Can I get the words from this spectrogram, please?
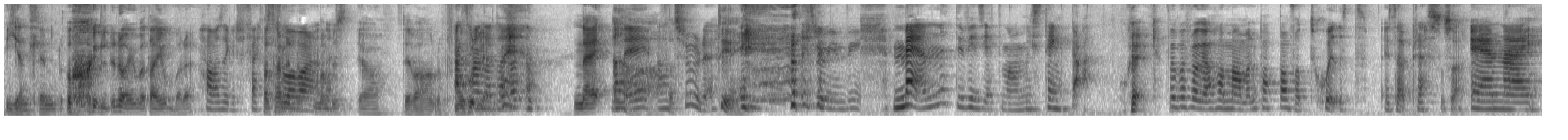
egentligen oskyldig då i och med att han jobbade. Han var säkert fett Fast han frånvarande. man ja, det var han Att han har förmodligen. dödat. Nej, Nej, ah, jag fast tror det. det. Jag tror inte Men det finns jättemånga misstänkta. Okej. Får jag bara fråga, har mamman och pappan fått skit i så här press och så? Eh, nej.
